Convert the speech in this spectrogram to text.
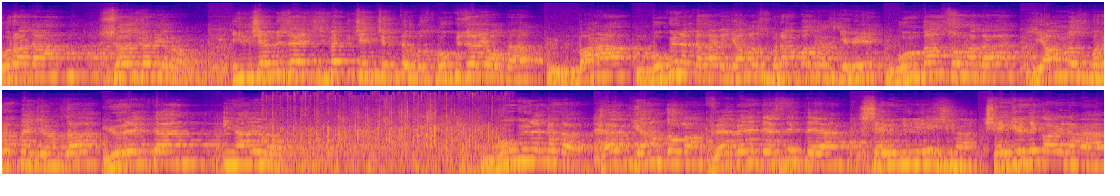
buradan söz veriyorum. İlçemize hizmet için çıktığımız bu güzel yolda bana bugüne kadar yalnız bırakmadığınız gibi bundan sonra da yalnız bırakmayacağınıza yürekten inanıyorum. Bugüne kadar hep yanımda olan ve beni destekleyen sevgili eşime, çekirdek aileme,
